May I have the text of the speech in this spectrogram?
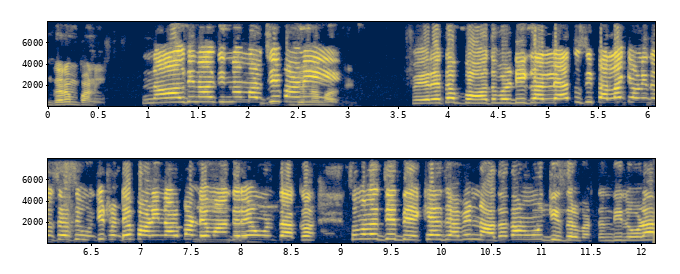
ਗਰਮ ਪਾਣੀ। ਨਾਲ ਦੀ ਨਾਲ ਜਿੰਨਾ ਮਰਜ਼ੀ ਜਿੰਨਾ ਪਾਣੀ। ਮਰਜ਼ੀ। ਫਿਰ ਇਹ ਤਾਂ ਬਹੁਤ ਵੱਡੀ ਗੱਲ ਹੈ। ਤੁਸੀਂ ਪਹਿਲਾਂ ਕਿਉਂ ਨਹੀਂ ਦੱਸਿਆ ਸੀ? ਉਂਝ ਹੀ ਠੰਡੇ ਪਾਣੀ ਨਾਲ ਭਾਂਡੇ ਮਾਂਜਦੇ ਰਹੇ ਹੁਣ ਤੱਕ। ਸੋ ਮਤਲਬ ਜੇ ਦੇਖਿਆ ਜਾਵੇ, ਨਾ ਤਾਂ ਤੁਹਾਨੂੰ ਹੁਣ ਗੀਜ਼ਰ ਵਰਤਣ ਦੀ ਲੋੜ ਆ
